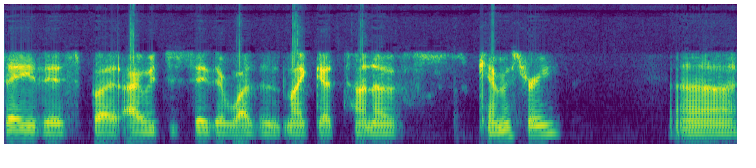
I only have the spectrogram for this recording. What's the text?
say this, but I would just say there wasn't like a ton of chemistry. Uh,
